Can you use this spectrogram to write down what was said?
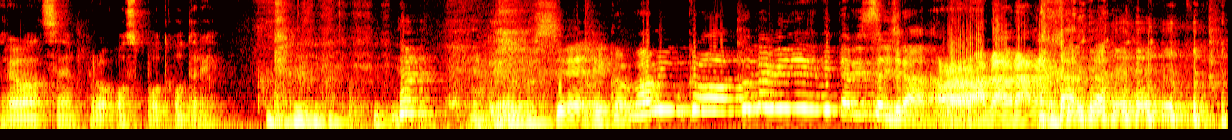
relace pro ospod Odry. je prostě jako, maminko, to nevidíš, mi tady sežrát.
